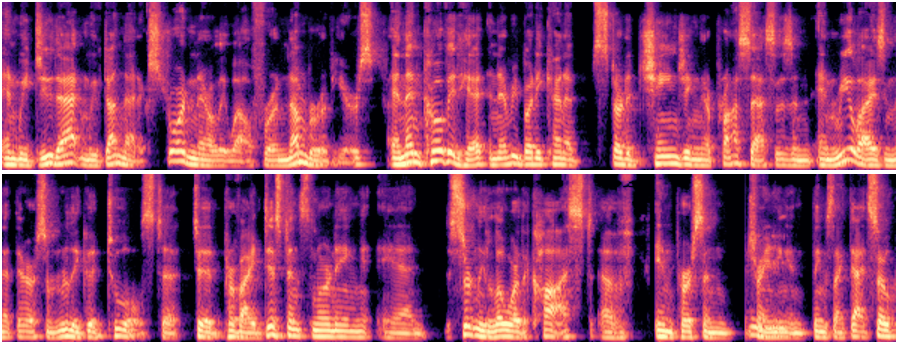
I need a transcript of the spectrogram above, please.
and we do that and we've done that extraordinarily well for a number of years. And then covid hit and everybody kind of started changing their processes and and realizing that there are some really good tools to to provide distance learning and certainly lower the cost of in-person training mm-hmm. and things like that. So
